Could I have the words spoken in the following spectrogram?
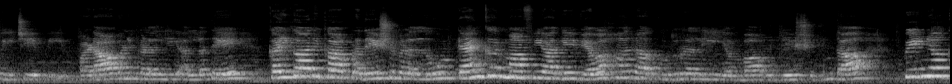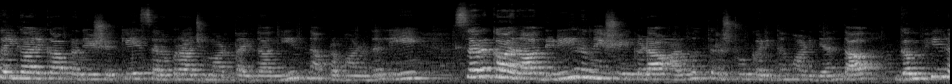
ಬಿಜೆಪಿ. ಬಡಾವಣೆಗಳಲ್ಲಿ ಅಲ್ಲದೆ ಕೈಗಾರಿಕಾ ಪ್ರದೇಶಗಳಲ್ಲೂ ಟ್ಯಾಂಕರ್ ಮಾಫಿಯಾಗೆ ವ್ಯವಹಾರ ಕುದುರಲಿ ಎಂಬ ಉದ್ದೇಶದಿಂದ ಪೀಣ್ಯ ಕೈಗಾರಿಕಾ ಪ್ರದೇಶಕ್ಕೆ ಸರಬರಾಜು ಮಾಡ್ತಾ ಇದ್ದ ನೀರಿನ ಪ್ರಮಾಣದಲ್ಲಿ ಸರ್ಕಾರ ದಿಢೀರನೇ ಶೇಕಡ ಅರವತ್ತರಷ್ಟು ಕಡಿತ ಮಾಡಿದೆ ಅಂತ ಗಂಭೀರ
